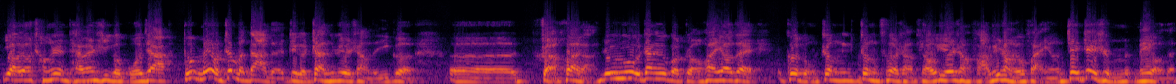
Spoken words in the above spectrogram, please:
要要承认台湾是一个国家，不没有这么大的这个战略上的一个呃转换了。如果战略转换要在各种政政策上、条约上、法律上有反应，这这是没没有的。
